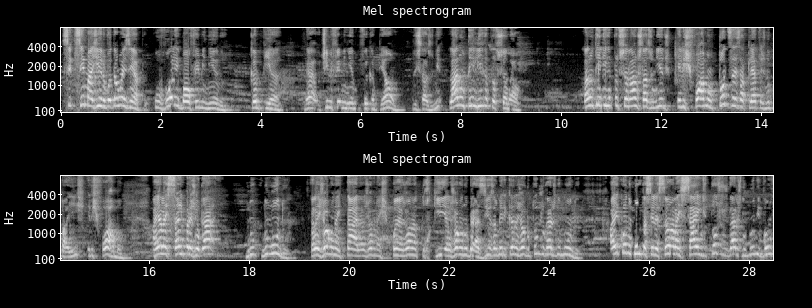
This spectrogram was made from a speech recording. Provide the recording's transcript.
Você imagina, vou dar um exemplo: o voleibol feminino campeão, né, o time feminino que foi campeão, dos Estados Unidos, lá não tem liga profissional. Lá não tem liga profissional nos Estados Unidos. Eles formam todas as atletas no país, eles formam. Aí elas saem para jogar no, no, mundo. Elas jogam na Itália, elas jogam na Espanha, jogam na Turquia, elas jogam no Brasil, as americanas jogam em todos os lugares do mundo. Aí quando monta a seleção, elas saem de todos os lugares do mundo e vão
